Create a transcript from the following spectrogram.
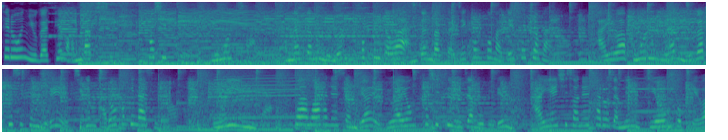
새로운 육아템 언박싱, 카시트, 유모차, 장난감은 물론 컵홀더와 안전바까지 꼼꼼하게 살펴봐요. 아이와 부모를 위한 육아 필수템들을 지금 바로 확인하세요. 5위입니다. 포항화 하늘선별 유아용 카시트 의자 모빌은 아이의 시선을 사로잡는 귀여운 꽃게와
